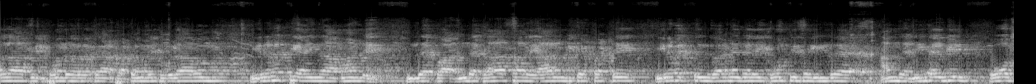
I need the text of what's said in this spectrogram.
அல்லாஹின் போன்றவருக்கான பட்டமளிப்பு விழாவும் இருபத்தி ஐந்தாம் ஆண்டு இந்த ப- இந்த கலாசாலை ஆரம்பிக்கப்பட்டு இருபத்தைந்து வருடங்களை பூர்த்தி செய்கின்ற அந்த நிகழ்வின் ஓர்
